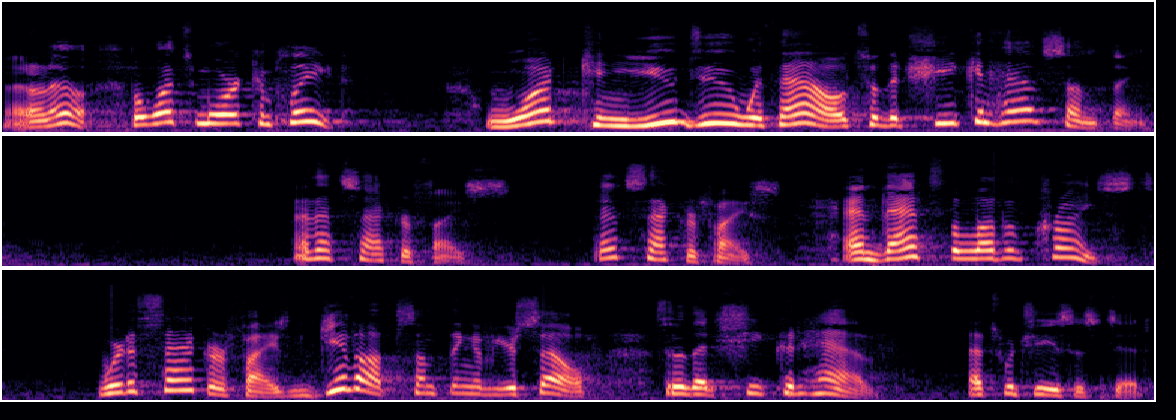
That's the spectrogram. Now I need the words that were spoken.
I don't know. But what's more complete? What can you do without so that she can have something? Now that's sacrifice. That's sacrifice. And that's the love of Christ. We're to sacrifice, give up something of yourself so that she could have. That's what Jesus did.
